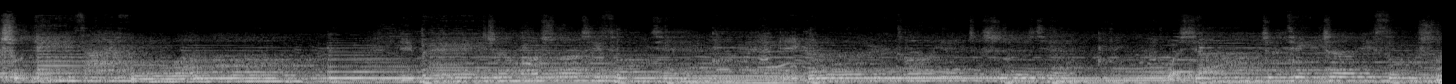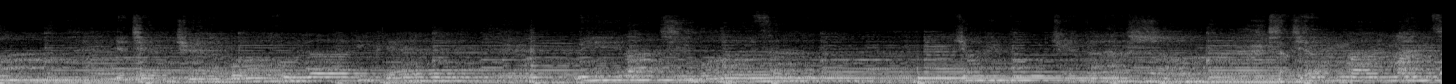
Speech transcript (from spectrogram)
说你在乎我，你背着我说起从前。眼前却模糊了一片。你拉起我曾犹豫不决的手，向前慢慢走，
